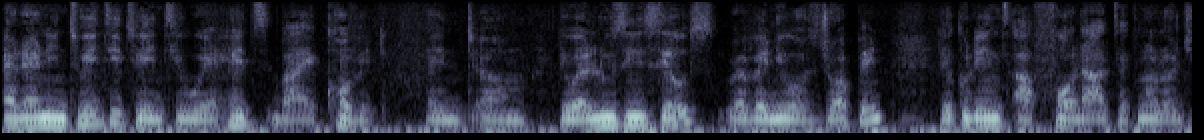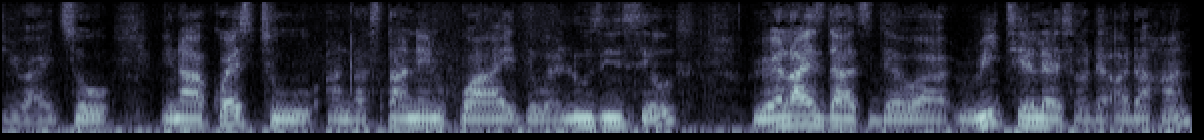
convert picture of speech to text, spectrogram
And then in 2020, we were hit by COVID, and um, they were losing sales. Revenue was dropping. They couldn't afford our technology, right? So, in our quest to understanding why they were losing sales, we realized that there were retailers, on the other hand,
